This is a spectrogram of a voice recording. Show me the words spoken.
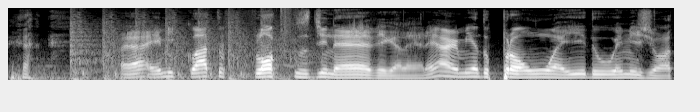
é, M4 Flocos de Neve, galera. É a arminha do Pro 1 aí, do MJ.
